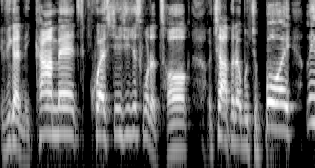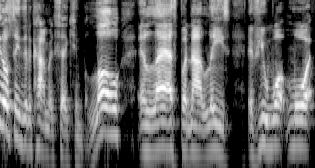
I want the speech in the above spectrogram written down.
If you got any comments, questions, you just want to talk or chop it up with your boy, leave those things in the comment section below. And last but not least, if you want more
